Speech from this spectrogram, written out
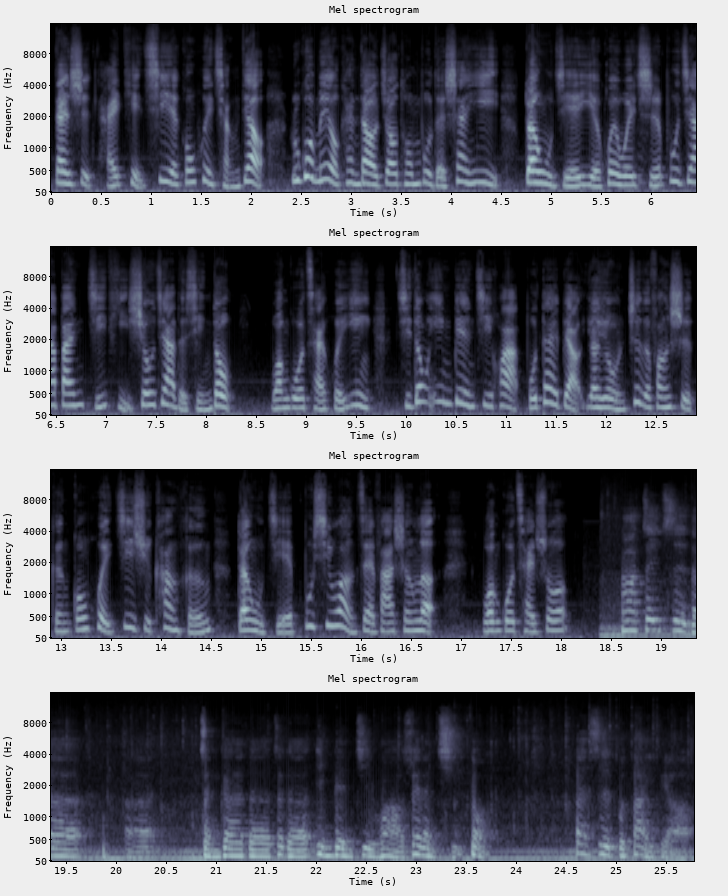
但是台铁企业工会强调，如果没有看到交通部的善意，端午节也会维持不加班、集体休假的行动。王国材回应：启动应变计划，不代表要用这个方式跟工会继续抗衡。端午节不希望再发生了。王国材说：“那这一次的呃整个的这个应变计划虽然启动，但是不代表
